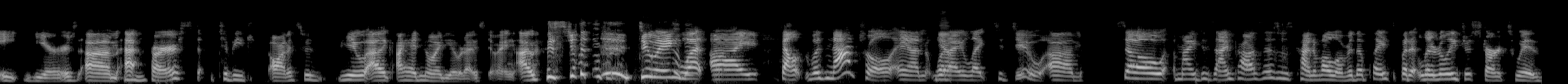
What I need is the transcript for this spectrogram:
eight years. Um, mm-hmm. At first, to be honest with you, I like I had no idea what I was doing. I was just doing what I felt was natural and what yep. I like to do. Um, so my design process was kind of all over the place, but it literally just starts with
